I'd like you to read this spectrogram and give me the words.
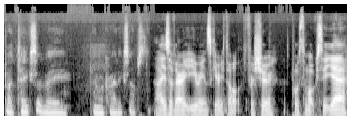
but takes away democratic substance. That is a very eerie and scary thought for sure. Post democracy. Yeah.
